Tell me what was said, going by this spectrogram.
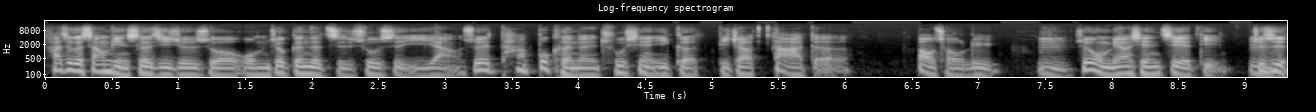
它这个商品设计就是说，我们就跟着指数是一样，所以它不可能出现一个比较大的报酬率。嗯，所以我们要先界定，就是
